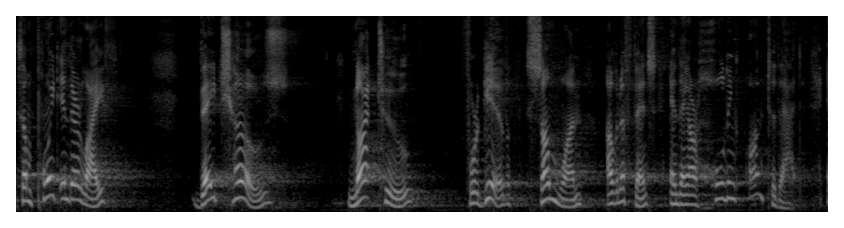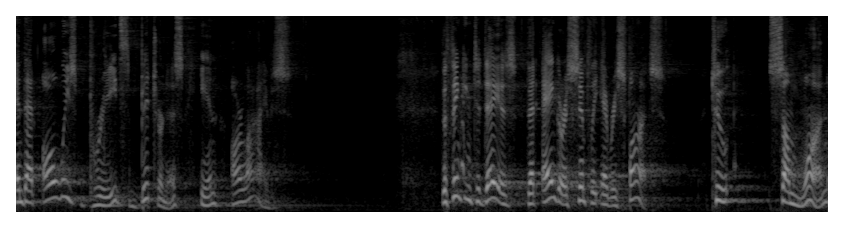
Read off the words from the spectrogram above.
some point in their life, they chose not to forgive someone of an offense and they are holding on to that. And that always breeds bitterness in our lives. The thinking today is that anger is simply a response to someone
